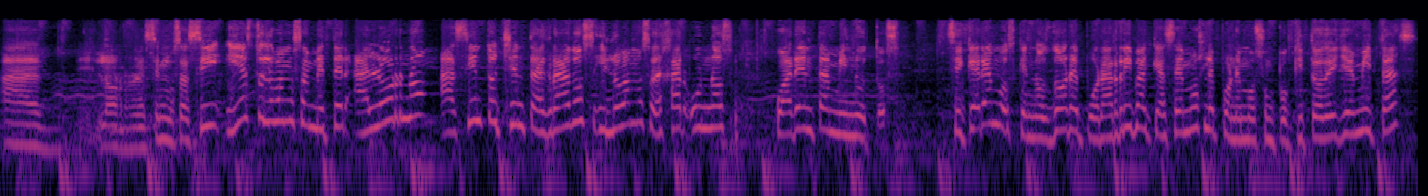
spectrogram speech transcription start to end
Ah, lo hacemos así. Y esto lo vamos a meter al horno a 180 grados y lo vamos a dejar unos 40 minutos. Si queremos que nos dore por arriba, ¿qué hacemos? Le ponemos un poquito de yemitas,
